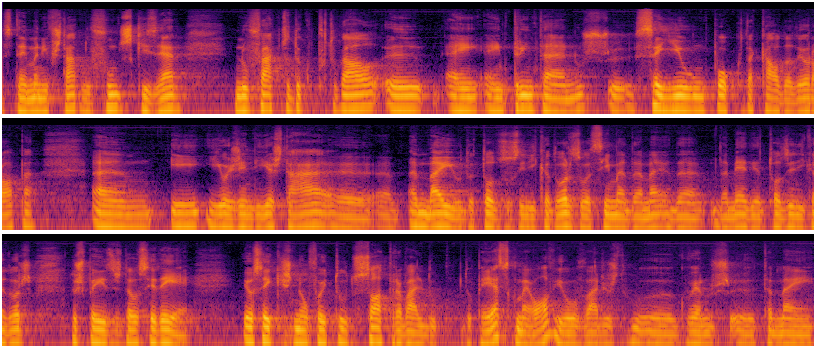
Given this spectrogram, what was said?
se tem manifestado, no fundo, se quiser, no facto de que Portugal, eh, em, em 30 anos, eh, saiu um pouco da cauda da Europa e, e, hoje em dia está a, meio de todos os indicadores, ou acima da, da, da, média de todos os indicadores dos países da OCDE. Eu sei que isto não foi tudo só trabalho do, do PS, como é óbvio, houve vários uh, governos uh, também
